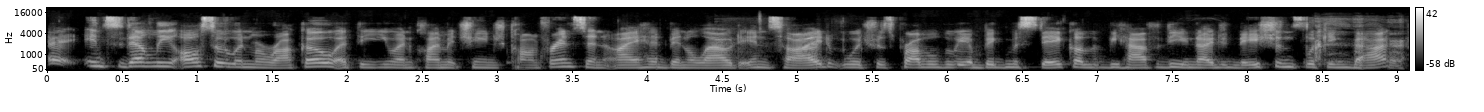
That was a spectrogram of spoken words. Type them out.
uh, incidentally also in Morocco at the UN climate change conference and I had been allowed inside, which was probably a big mistake on the behalf of the United Nations looking back.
